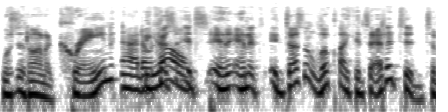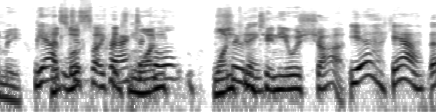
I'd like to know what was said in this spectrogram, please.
Was it on a crane? I don't because know. it's and, and it it doesn't look like it's edited to me. Yeah, it it's looks like it's one one shooting. continuous shot. Yeah, yeah. The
